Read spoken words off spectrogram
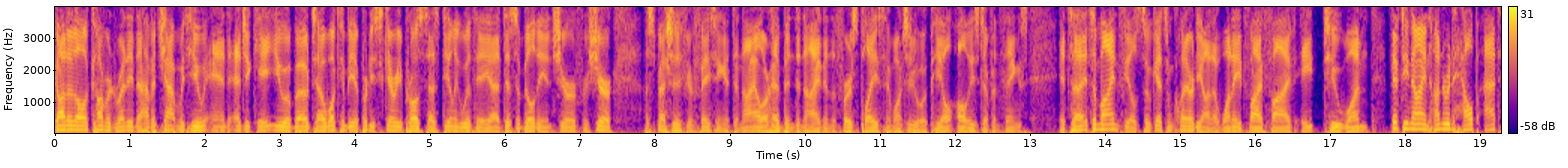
got it all covered, ready to have a chat with you and educate you about uh, what can be a pretty scary process dealing with a uh, disability insurer for sure, especially if you're facing a denial or have been denied in the first place and want you to appeal all these different things. It's a, it's a minefield, so get some clarity on it. 1-855-821-5900, help at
